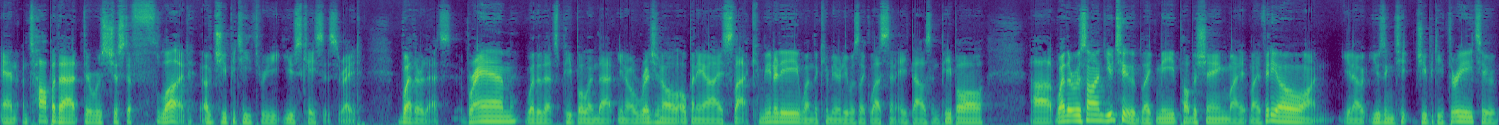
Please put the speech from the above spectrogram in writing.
and on top of that, there was just a flood of GPT-3 use cases, right? Whether that's Bram, whether that's people in that, you know, original OpenAI Slack community when the community was like less than 8,000 people, uh, whether it was on YouTube, like me publishing my, my video on, you know, using T- GPT-3 to,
